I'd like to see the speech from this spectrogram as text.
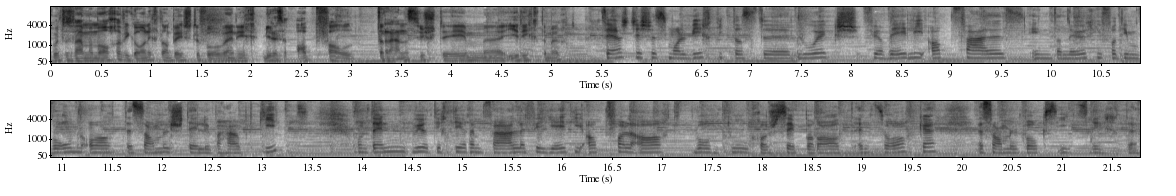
Gut, das werden wir machen. Wie gehe ich da am besten vor, wenn ich mir ein Abfalltrennsystem äh, einrichten möchte? Zuerst ist es mal wichtig, dass du schaust, für welche Abfälle es in der Nähe von deinem Wohnort eine Sammelstelle überhaupt gibt. Und dann würde ich dir empfehlen, für jede Abfallart, wo du kannst separat entsorgen eine Sammelbox einzurichten.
